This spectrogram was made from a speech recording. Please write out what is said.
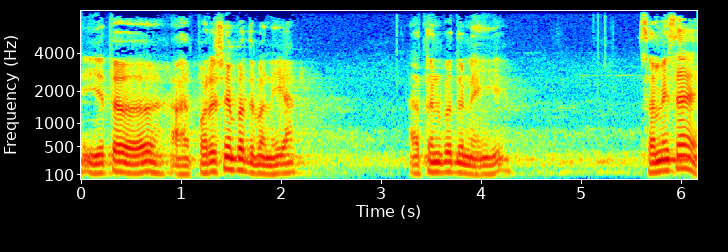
ये तो परसम पद बनेगा आत्मनिपद नहीं है। समय है?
